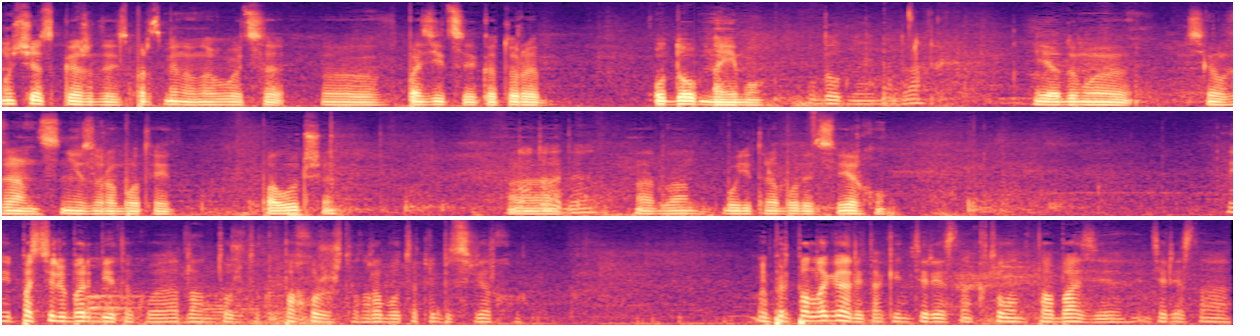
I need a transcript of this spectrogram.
Ну, сейчас каждый спортсмен находится э, в позиции, которая удобна ему. Удобно ему, да? Я думаю, Силхан снизу работает получше. Ну а да, да. Адлан будет работать сверху. И по стилю борьбы такой Адлан тоже такой похоже, что он работает, любит сверху. Мы предполагали так интересно, кто он по базе. Интересно,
